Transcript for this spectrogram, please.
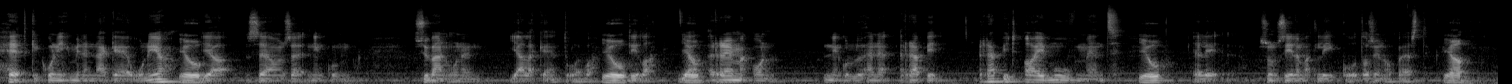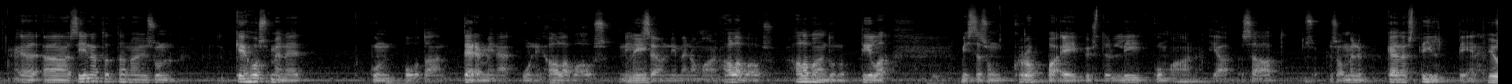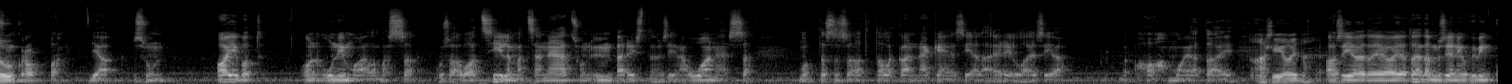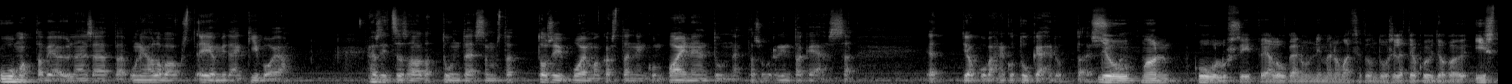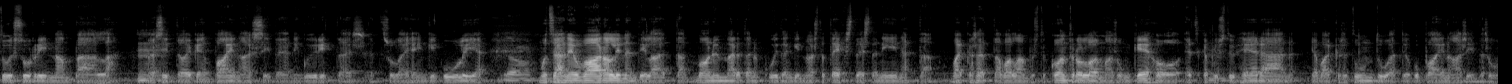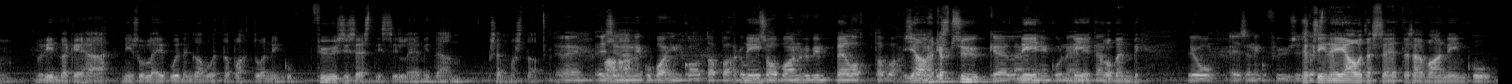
hetki, kun ihminen näkee unia. Juu. Ja se on se niin kuin syvän unen jälkeen tuleva Juu. tila. Ja Juu. REM on niin kuin lyhenne rapid, rapid eye movement. Juu. Eli sun silmät liikkuu tosi nopeasti. Joo. Ja, äh, siinä tota, noin sun kehos menee, kun puhutaan terminä unihalvaus, niin, niin. se on nimenomaan halvaus, halvaantunut tila, missä sun kroppa ei pysty liikkumaan ja sä oot, se on mennyt käytännössä tilttiin Juu. sun kroppa ja sun aivot on unimaailmassa, kun sä avaat silmät, sä näet sun ympäristön siinä huoneessa – mutta sä saatat alkaa näkemään siellä erilaisia hahmoja tai asioita. Asioita, joo, jotain tämmöisiä niin hyvin kuumottavia yleensä, että unihalvaukset ei ole mitään kivoja. Ja sit sä saatat tuntea semmoista tosi voimakasta niin kuin paineen tunnetta sun rintakehässä että joku vähän niin kuin tukehduttaisi. Joo, mä oon kuullut siitä ja lukenut nimenomaan, että se tuntuu sille, että joku joko istuisi sun rinnan päällä mm. tai sitten oikein painaisi siitä ja niin kuin yrittäisi, että sulla ei henki kulje. Mutta sehän ei ole vaarallinen tila, että mä oon ymmärtänyt kuitenkin noista teksteistä niin, että vaikka sä et tavallaan pysty kontrolloimaan sun kehoa, etkä mm. pysty herään ja vaikka se tuntuu, että joku painaa siitä sun mm. rintakehää, niin sulle ei kuitenkaan voi tapahtua niin kuin fyysisesti silleen mitään semmoista Ei, ei siinä niin kuin vahinkoa tapahdu, niin. se on vaan hyvin pelottava. Se ja on ehkä psyykkeellä niin, niin, kuin niin kovempi. Joo, ei se niinku fyysisesti. Ja siinä ei auta se, että sä vaan niinku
